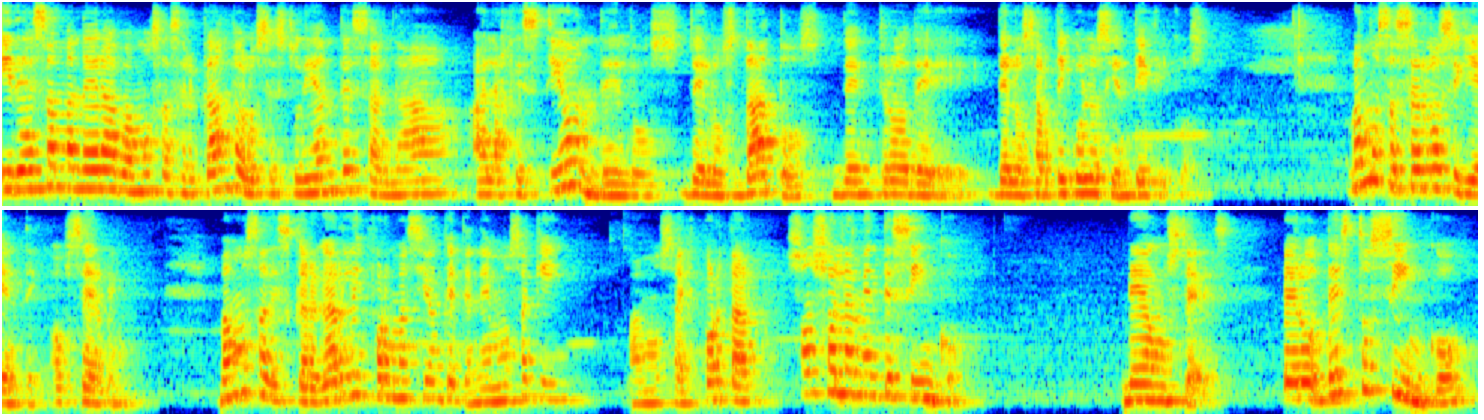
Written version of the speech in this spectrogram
Y de esa manera vamos acercando a los estudiantes a la, gestión de los, de los datos dentro de, de los artículos científicos. Vamos a hacer lo siguiente, observen. Vamos a descargar la información que tenemos aquí, vamos a exportar, son solamente cinco. Vean ustedes, pero de estos cinco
